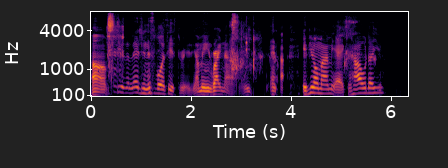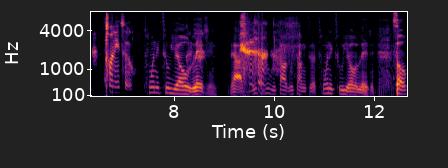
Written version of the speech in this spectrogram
Um, she is a legend in sports history. I mean, right now. We, and I, if you don't mind me asking, how old are you? 22. 22 year old legend. Now, this is who we're talking. We're talking to a 22 year old legend. So,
